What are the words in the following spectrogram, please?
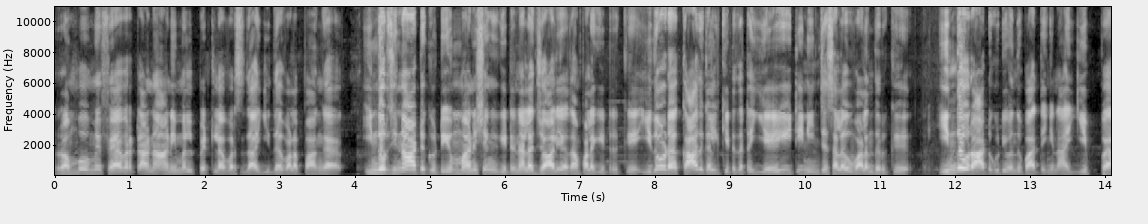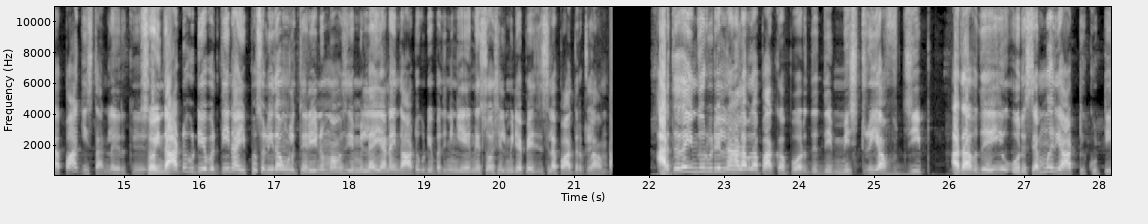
ரொம்பவுமே ஃபேவரட்டான அனிமல் பெட் லவர்ஸ் தான் இதை வளர்ப்பாங்க. இந்த ஒரு சின்ன ஆட்டுக்குட்டியும் மனுஷங்க கிட்ட நல்லா ஜாலியாக தான் பழகிட்டு இருக்கு. இதோட காதுகள் கிட்டத்தட்ட எயிட்டீன் இன்ச்சஸ் அளவு வளர்ந்துருக்கு. இந்த ஒரு ஆட்டுக்குட்டி வந்து பார்த்தீங்கன்னா இப்போ பாகிஸ்தானில் இருக்குது ஸோ இந்த ஆட்டுக்குட்டியை பற்றி நான் இப்போ சொல்லி தான் உங்களுக்கு தெரியணும் அவசியம் இல்லை. ஏன்னா இந்த ஆட்டுக்குட்டியை பற்றி நீங்கள் ஏற்கனவே சோஷியல் மீடியா பேஜஸில் பார்த்துருக்கலாம் அடுத்ததாக இந்த ஒரு வீடியோவில் நாலாவதாக பார்க்க போகிறது தி மிஸ்ட்ரி ஆஃப் ஜீப் அதாவது ஒரு செம்மறி ஆட்டுக்குட்டி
